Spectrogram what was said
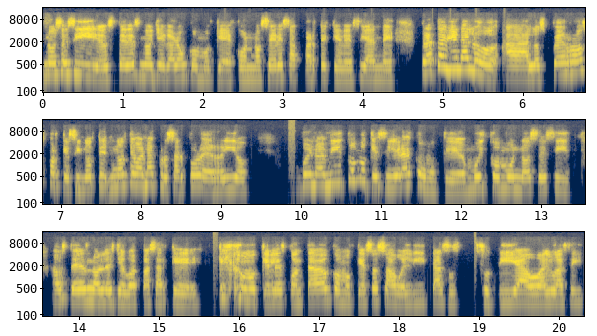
No sé si ustedes no llegaron como que a conocer esa parte que decían de trata bien a, lo, a los perros porque si no te, no te van a cruzar por el río. Bueno, a mí como que sí era como que muy común, no sé si a ustedes no les llegó a pasar que, que como que les contaban como que eso su abuelita, su, su tía o algo así.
